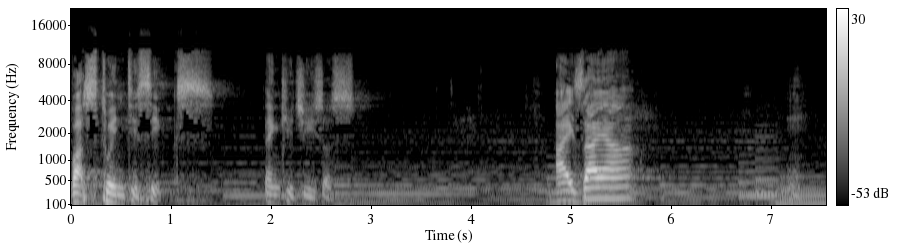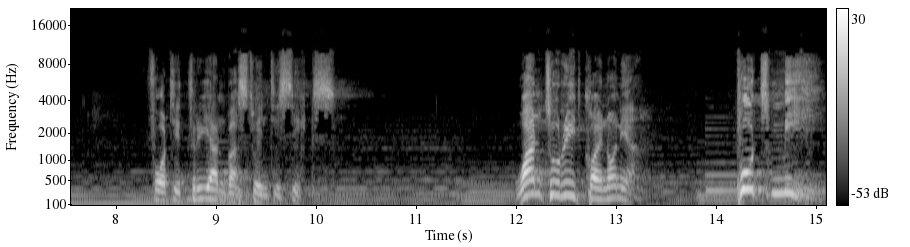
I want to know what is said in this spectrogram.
verse 26. Thank you, Jesus. Isaiah hmm, 43 and verse 26. Want to read Koinonia? Put me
